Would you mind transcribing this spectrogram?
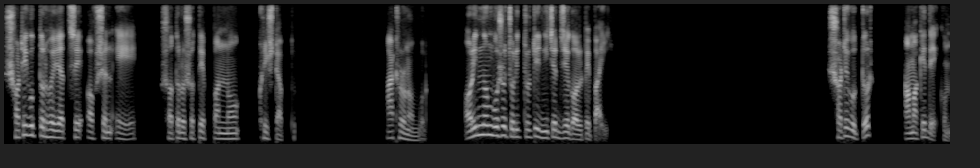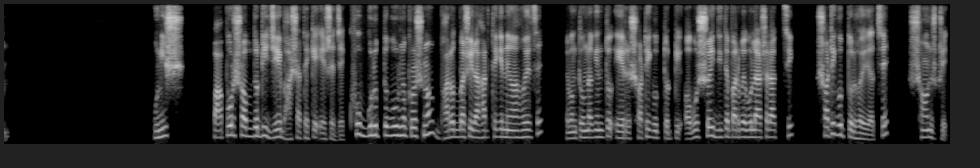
সঠিক উত্তর হয়ে যাচ্ছে অপশন এ, সতেরোশো তেপ্পান্ন খ্রিস্টাব্দ। আঠেরো নম্বর। অরিন্দম বসু চরিত্রটি নিচের যে গল্পে পাই। সঠিক উত্তর, আমাকে দেখুন। উনিশ পাপড় শব্দটি যে ভাষা থেকে এসেছে, খুব গুরুত্বপূর্ণ প্রশ্ন, ভারতবাসীর আহার থেকে নেওয়া হয়েছে, এবং তোমরা কিন্তু এর সঠিক উত্তরটি অবশ্যই দিতে পারবে বলে আশা রাখছি। সঠিক উত্তর হয়ে যাচ্ছে, সংস্কৃত।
